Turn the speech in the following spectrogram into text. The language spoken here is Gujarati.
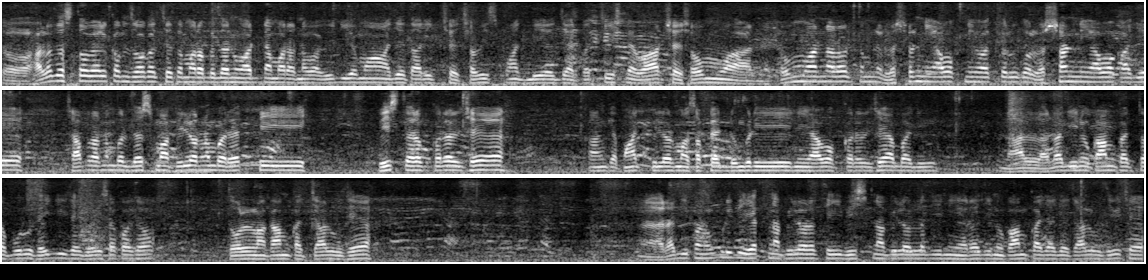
તો હાલો દોસ્તો વેલકમ સ્વાગત છે તમારા બધાનું આજના મારા નવા વિડીયોમાં. આજે તારીખ છે છવ્વીસ પાંચ બે હજાર પચીસને વાર છે સોમવાર ને સોમવારના રોજ તમને લસણની આવકની વાત કરું તો લસણની આવક આજે છાપરા નંબર દસમાં પિલર નંબર એકથી વીસ તરફ કરેલ છે. કારણ કે પાંચ પિલરમાં સફેદ ડુંગળીની આવક કરેલ છે આ બાજુ. અને હાલ હરાજીનું કામકાજ તો પૂરું થઈ ગયું છે, જોઈ શકો છો. તોલના કામકાજ ચાલુ છે. હરાજી પણ ઉપડી હતી. એકના પિલરથી વીસના પિલર લગીની હરાજીનું કામકાજ આજે ચાલુ થયું છે.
